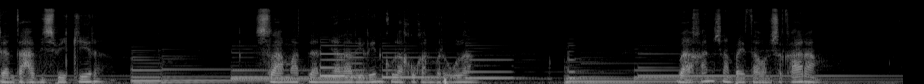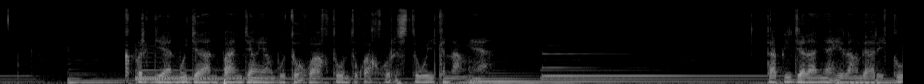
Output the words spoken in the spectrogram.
Dan tak habis pikir, selamat dan nyala lilin kulakukan berulang. Bahkan sampai tahun sekarang. Kepergianmu jalan panjang yang butuh waktu untuk aku restui kenangnya. Tapi jalannya hilang dariku.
